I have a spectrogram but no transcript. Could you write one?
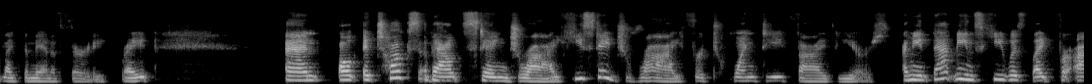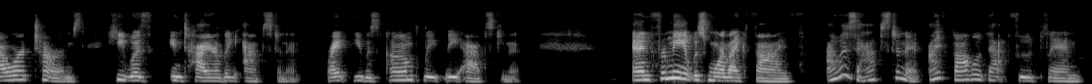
like the man of 30, right? And it talks about staying dry. He stayed dry for 25 years. I mean, that means he was like, for our terms, he was entirely abstinent, right? He was completely abstinent. And for me, it was more like five. I was abstinent. I followed that food plan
